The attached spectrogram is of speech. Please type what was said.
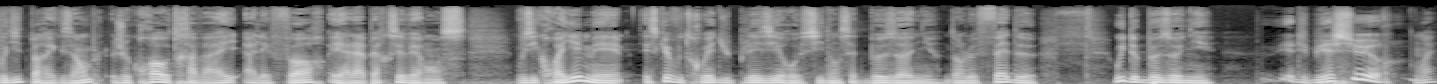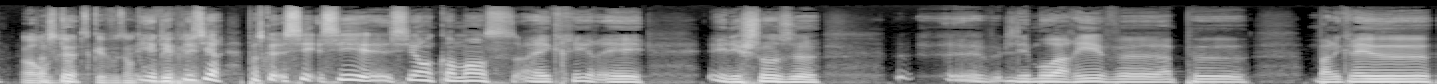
Vous dites par exemple, je crois au travail, à l'effort et à la persévérance. Vous y croyez, mais est-ce que vous trouvez du plaisir aussi dans cette besogne, dans le fait de, oui, de besogner? Bien sûr. Ouais. parce que, que, vous en Il y a du plaisir. Parce que si, si, si, on commence à écrire et, et les choses, euh, les mots arrivent euh, un peu malgré eux,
